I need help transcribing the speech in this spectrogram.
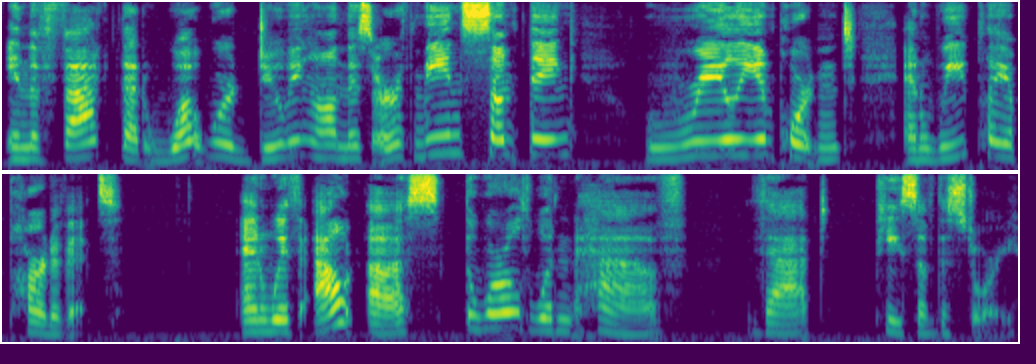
in the fact that what we're doing on this earth means something really important and we play a part of it. And without us, the world wouldn't have that piece of the story.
